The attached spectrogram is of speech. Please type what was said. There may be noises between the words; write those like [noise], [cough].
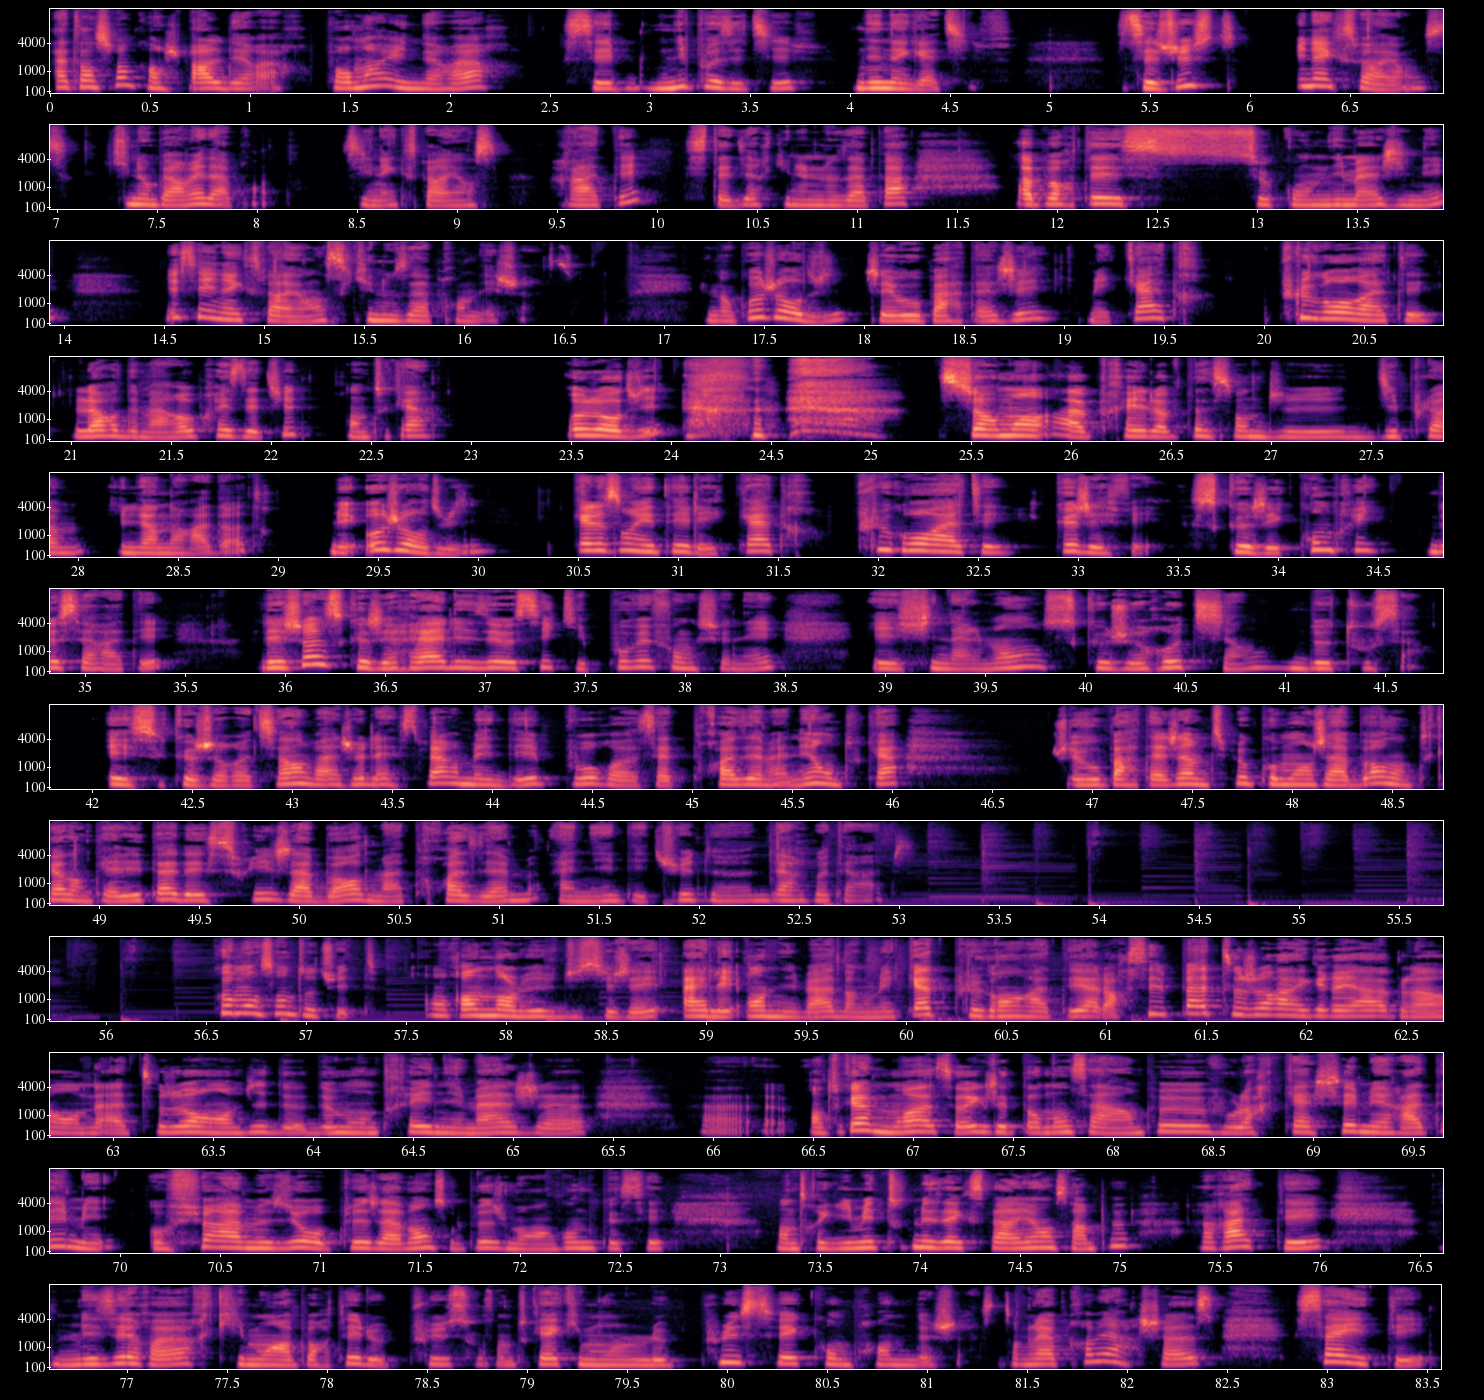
Attention quand je parle d'erreur. Pour moi, une erreur, c'est ni positif ni négatif. C'est juste une expérience qui nous permet d'apprendre. C'est une expérience ratée, c'est-à-dire qui ne nous a pas apporté ce qu'on imaginait, et c'est une expérience qui nous apprend des choses. Et donc aujourd'hui, je vais vous partager mes quatre plus gros ratés lors de ma reprise d'études, en tout cas aujourd'hui. [laughs] Sûrement après l'obtention du diplôme, il y en aura d'autres. Mais aujourd'hui, quels ont été les quatre plus gros ratés que j'ai fait, ce que j'ai compris de ces ratés, les choses que j'ai réalisées aussi qui pouvaient fonctionner, et finalement ce que je retiens de tout ça. Et ce que je retiens va, je l'espère, m'aider pour euh, cette troisième année. En tout cas, je vais vous partager un petit peu comment j'aborde, en tout cas dans quel état d'esprit j'aborde ma troisième année d'études euh, d'ergothérapie. Commençons tout de suite. On rentre dans le vif du sujet. Allez, on y va. Donc mes quatre plus grands ratés. Alors c'est pas toujours agréable. Hein. On a toujours envie de, montrer une image euh, euh, en tout cas, moi, c'est vrai que j'ai tendance à un peu vouloir cacher mes ratés, mais au fur et à mesure, au plus j'avance, au plus je me rends compte que c'est, entre guillemets, toutes mes expériences un peu ratées, mes erreurs qui m'ont apporté le plus, ou en tout cas qui m'ont le plus fait comprendre de choses. Donc la première chose, ça a été,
